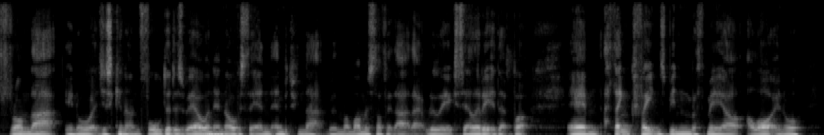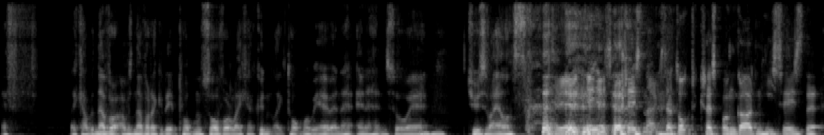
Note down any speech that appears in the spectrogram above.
from that, you know, it just kind of unfolded as well. And then obviously in, in between that with my mum and stuff like that, that really accelerated it. But um, I think fighting's been with me a, a lot, you know. If like I would never, I was never a great problem solver. Like I couldn't like talk my way out in anything. So uh, mm-hmm. choose violence. yeah, yeah, it's interesting that because I talked to Chris Bungard and he says that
